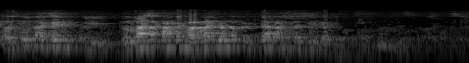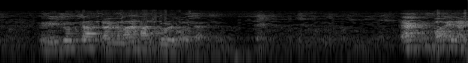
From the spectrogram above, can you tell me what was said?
প্রস্তুত আছেন ওই দুর্বাসা তাকে মারবার জন্য প্রত্যা রাক্ষসী গেছে তিনি চুপচাপ দণ্ডমান হাত জোড়ে বসে আছেন একটু ভয় নেই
